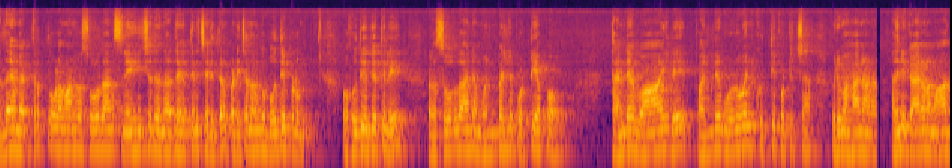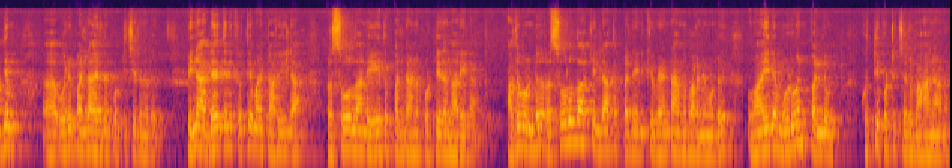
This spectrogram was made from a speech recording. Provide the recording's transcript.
അദ്ദേഹം എത്രത്തോളമാണ് റസൂദാനെ സ്നേഹിച്ചത് എന്ന് അദ്ദേഹത്തിന്റെ ചരിത്രം പഠിച്ചാൽ നമുക്ക് ബോധ്യപ്പെടും. ബഹുദ് യുദ്ധത്തിൽ റസൂദാന്റെ മുൻപല്ല് പൊട്ടിയപ്പോൾ തന്റെ വായിലെ പല്ല് മുഴുവൻ കുത്തി പൊട്ടിച്ച ഒരു മഹാനാണ്. അതിന് കാരണം ആദ്യം ഒരു പല്ലായിരുന്നു പൊട്ടിച്ചിരുന്നത്. പിന്നെ അദ്ദേഹത്തിന് കൃത്യമായിട്ട് അറിയില്ല റസൂദാന്റെ ഏത് പല്ലാണ് പൊട്ടിയതെന്ന് അറിയില്ല. അതുകൊണ്ട് റസൂലുള്ളാക്ക് ഇല്ലാത്ത പല്ല് എനിക്ക് വേണ്ട എന്ന് പറഞ്ഞുകൊണ്ട് വായിലെ മുഴുവൻ പല്ലും കുത്തിപ്പൊട്ടിച്ചൊരു മഹാനാണ്.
